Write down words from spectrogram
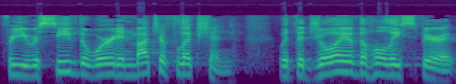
For you received the word in much affliction with the joy of the Holy Spirit,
